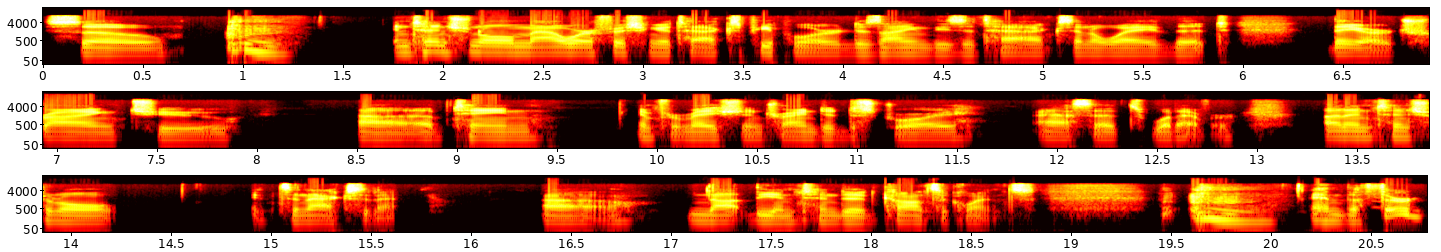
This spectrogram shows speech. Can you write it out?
So, intentional malware phishing attacks, people are designing these attacks in a way that they are trying to uh, obtain information, trying to destroy assets, whatever. Unintentional, it's an accident. Uh, not the intended consequence. and the third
